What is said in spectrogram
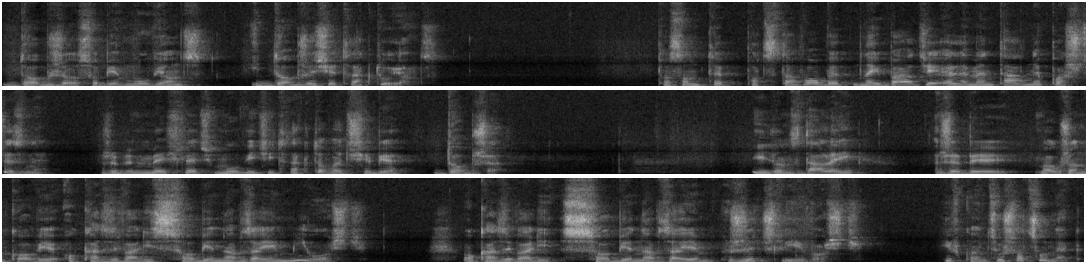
dobrze o sobie mówiąc i dobrze się traktując. To są te podstawowe, najbardziej elementarne płaszczyzny, żeby myśleć, mówić i traktować siebie dobrze. Idąc dalej, żeby małżonkowie okazywali sobie nawzajem miłość, okazywali sobie nawzajem życzliwość i w końcu szacunek.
